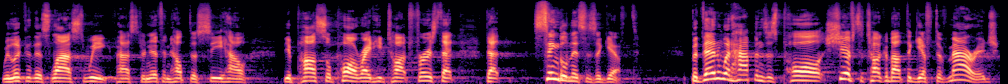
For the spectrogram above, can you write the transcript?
We looked at this last week. Pastor Nathan helped us see how the Apostle Paul, right, he taught first that, that singleness is a gift. But then what happens is Paul shifts to talk about the gift of marriage,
